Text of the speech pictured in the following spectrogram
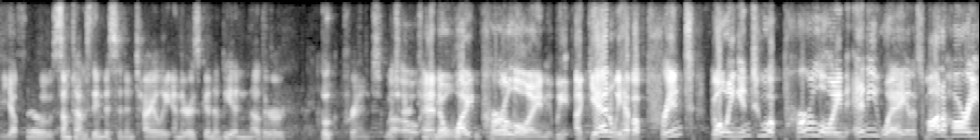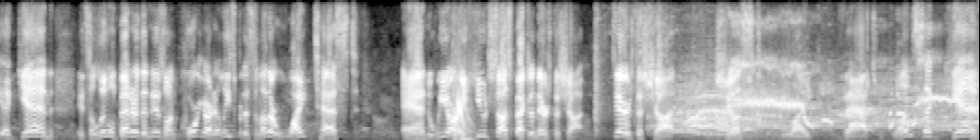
Yep. So sometimes they miss it entirely, and there is going to be another book print, which Uh-oh, and a white purloin. We again we have a print going into a purloin anyway, and it's Matahari again. It's a little better than it is on Courtyard at least, but it's another white test, and we are a huge suspect. And there's the shot. There's the shot, just like that. Once again,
